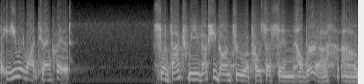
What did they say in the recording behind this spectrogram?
that you would want to include? So in fact, we've actually gone through a process in Alberta uh,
